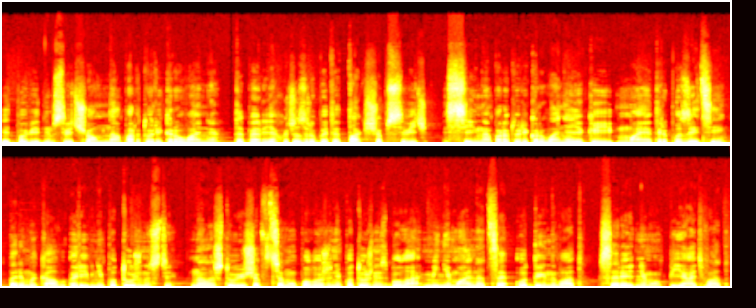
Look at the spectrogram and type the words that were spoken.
відповідним свічом на апаратурі керування. Тепер я хочу зробити так, щоб свіч C на апаратурі керування, який має три позиції, перемикав рівні потужності. Налаштую, щоб в цьому положенні потужність була мінімальна, це 1 Вт, в середньому 5 Вт.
